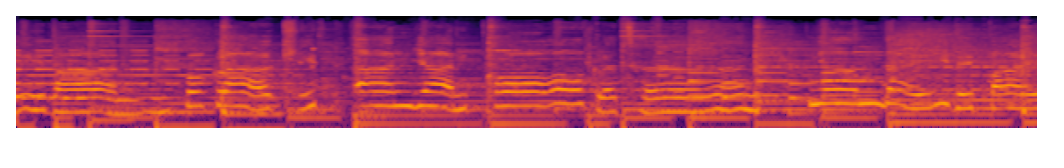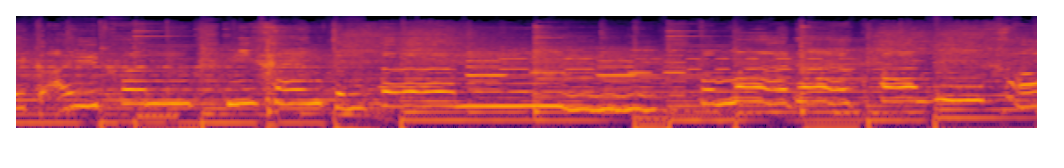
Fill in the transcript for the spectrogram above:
ยบ้านบ่กล้าคิดอ่านย่านพอกระเทินยามใดได้ไปไกลเพิ่นมีแห้งจนเอินบ่มาเด้ควันเขา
